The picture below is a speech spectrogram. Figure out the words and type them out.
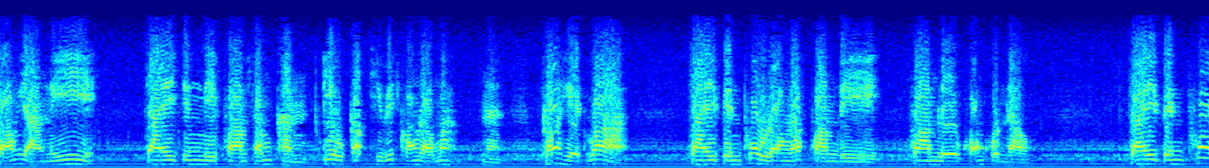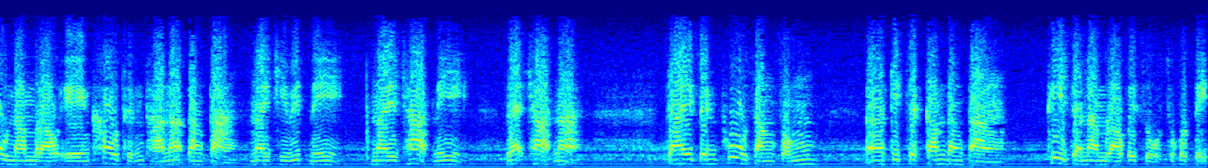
สองอย่างนี้ ใจจึงมีความสำคัญเกี่ยวกับชีวิตของเรามากนะเพราะเหตุว่าใจเป็นผู้รองรับความดี ความเลวของคนเรา ใจเป็นผู้นำเราเองเข้าถึงฐานะต่างๆ ในชีวิตนี้ ในชาตินี้และชาติหน้า ใจเป็นผู้สั่งสมกิจกรรมต่างๆ ที่จะนำเราไปสู่สุคติ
